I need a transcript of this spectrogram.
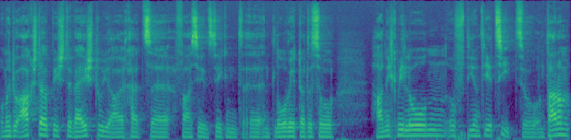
Und wenn du angestellt bist, dann weißt du, ja, ich hätte, äh, falls ich jetzt irgend äh, entlohnt wird oder so, habe ich meinen Lohn auf die und die Zeit. So. Und darum,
